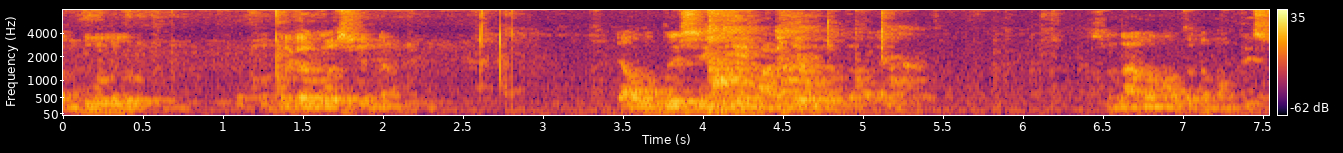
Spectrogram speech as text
ಒಂದು ಪತ್ರಿಕಾಗೋಷ್ಠಿಯನ್ನು ಯಾವ ಉದ್ದೇಶಕ್ಕೆ ಮಾಡಿದೆ ಅಂತಂದರೆ ಸೊ ನಾನು ಮತ್ತು ನಮ್ಮ ಅಧ್ಯಕ್ಷ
